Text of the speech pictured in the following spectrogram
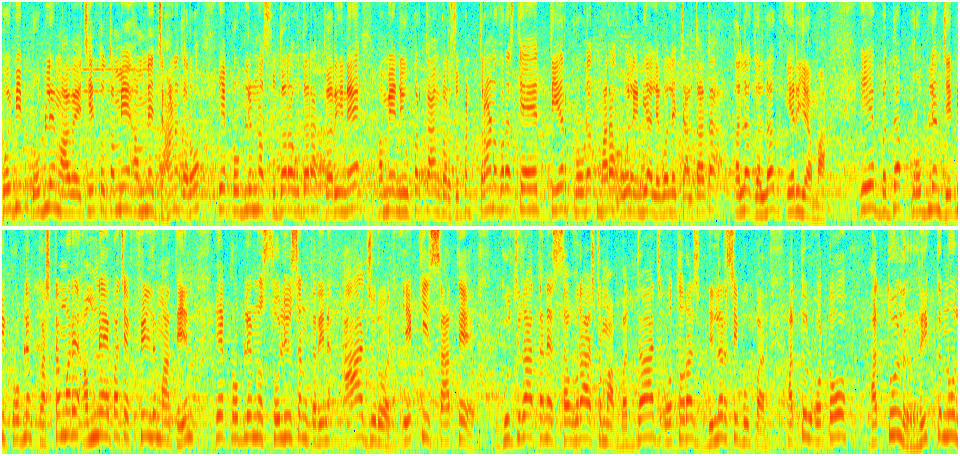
કોઈ બી પ્રોબ્લેમ આવે છે તો તમે અમને જાણ કરો. એ પ્રોબ્લેમના સુધારા ઉધારા કરીને અમે એની ઉપર કામ કરશું. પણ ત્રણ વર્ષથી એ તેર પ્રોડક્ટ મારા ઓલ ઇન્ડિયા લેવલે ચાલતા હતા, અલગ અલગ એરિયામાં એ બધા પ્રોબ્લેમ જે બી પ્રોબ્લેમ કસ્ટમરે અમને આપ્યા છે ફિલ્ડમાંથી એ પ્રોબ્લેમનું સોલ્યુશન કરીને આજ રોજ એકી સાથે ગુજરાત અને સૌરાષ્ટ્રમાં બધા જ ઓથોરાઇઝ ડીલરશીપ ઉપર અતુલ ઓટો અતુલ રીકનું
